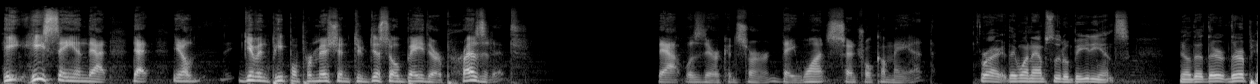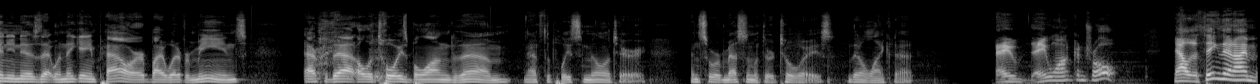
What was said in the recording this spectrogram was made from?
he he's saying that that you know, giving people permission to disobey their president. That was their concern. They want central command. Right. They want absolute obedience. You know, their, their their opinion is that when they gain power by whatever means, after that, all the toys belong to them. That's the police and military. And so we're messing with their toys. They don't like that. They they want control. Now the thing that I'm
